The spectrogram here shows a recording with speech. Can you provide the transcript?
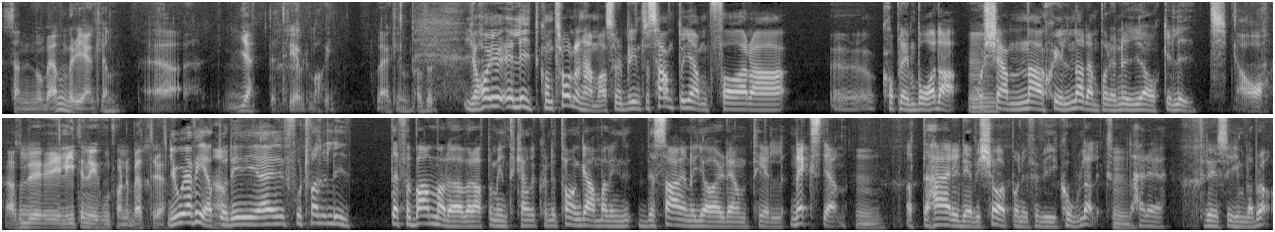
sen november egentligen. Uh, jättetrevlig maskin. Verkligen. Alltså, Jag har ju Elite-kontrollen hemma, så det blir intressant att jämföra, eh, koppla in båda Mm. och känna skillnaden på det nya och Elite. ja, alltså det, eliten är ju fortfarande bättre. Jo, jag vet. Och det är, fortfarande lite förbannad över att de inte kan, kunde ta en gammal design och göra den till Next Gen. Mm. Att det här är det vi kör på nu för vi är coola. Liksom. Det här är, för det är så himla bra.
